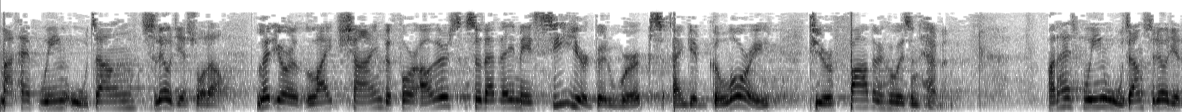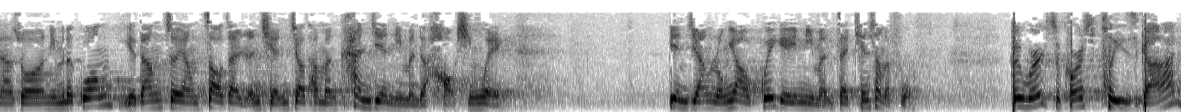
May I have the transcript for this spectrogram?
马太福音五章十六节说到， Let your light shine before others so that they may see your good works and give glory to your Father who is in heaven. 马太福音五章十六节他说：“你们的光也当这样照在人前，叫他们看见你们的好行为，便将荣耀归给你们在天上的父。” Good works, of course, please God.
